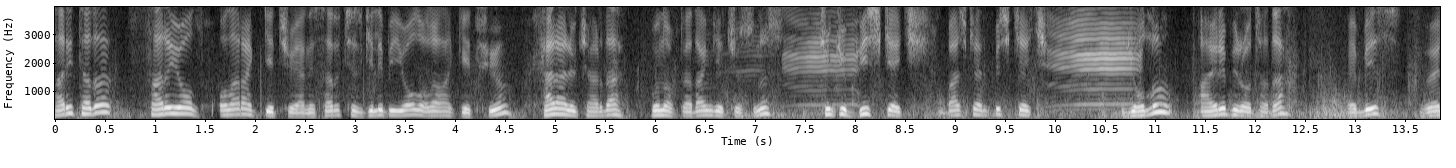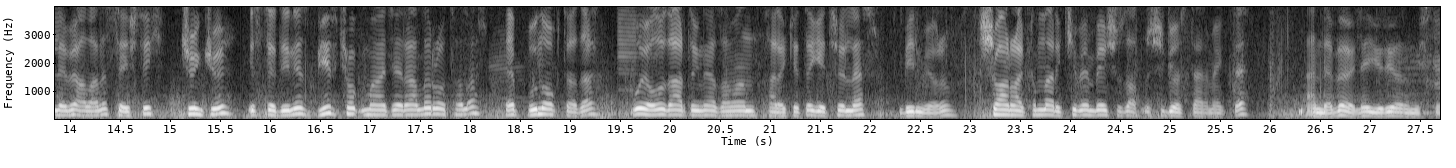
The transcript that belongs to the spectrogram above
haritada sarı yol olarak geçiyor. Yani sarı çizgili bir yol olarak geçiyor. Her halükarda bu noktadan geçiyorsunuz. Çünkü Bişkek, başkent Bişkek yolu ayrı bir rotada ve biz böyle bir alanı seçtik. Çünkü istediğiniz birçok maceralı rotalar hep bu noktada. Bu yolu da artık ne zaman harekete geçirirler bilmiyorum. Şu an rakımlar 2560'ı göstermekte. Ben de böyle yürüyorum işte.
